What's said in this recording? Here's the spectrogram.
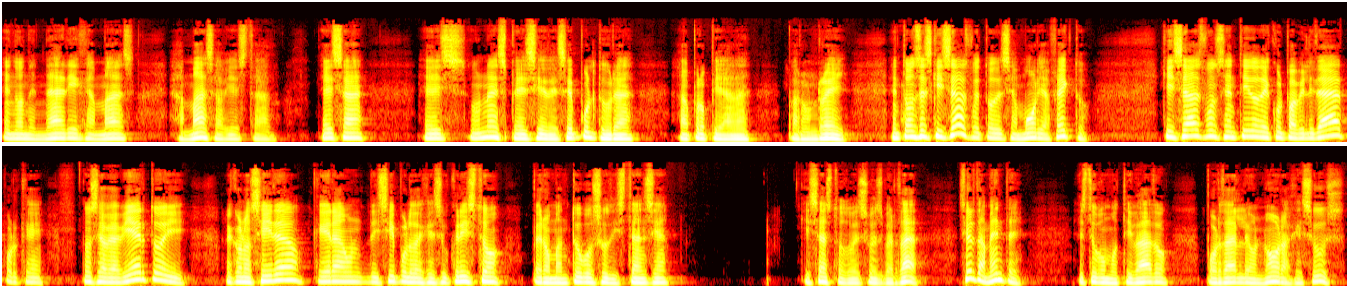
en donde nadie jamás jamás había estado. Esa es una especie de sepultura apropiada para un rey. Entonces quizás fue todo ese amor y afecto. Quizás fue un sentido de culpabilidad porque no se había abierto y reconocido que era un discípulo de Jesucristo, pero mantuvo su distancia. Quizás todo eso es verdad. Ciertamente, estuvo motivado por darle honor a Jesús.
